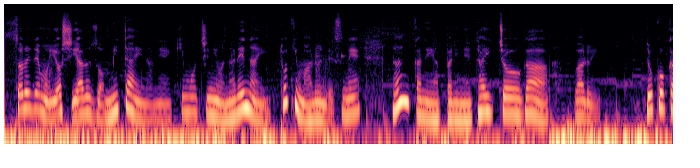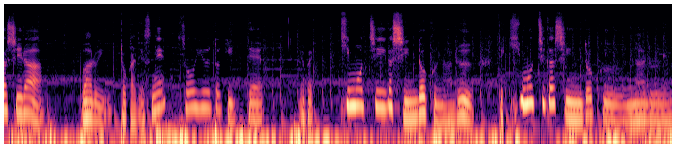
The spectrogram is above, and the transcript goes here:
それでもよしやるぞみたいなね気持ちにはなれない時もあるんですね。なんかねやっぱりね体調が悪いどこかしら悪いとかですね。そういう時ってやっぱり気持ちがしんどくなる。で気持ちがしんどくなる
